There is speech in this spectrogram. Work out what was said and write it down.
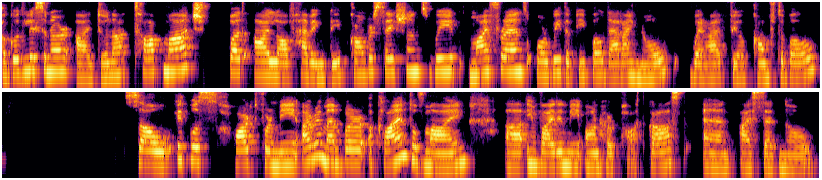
a good listener. I do not talk much, but I love having deep conversations with my friends or with the people that I know where I feel comfortable. So it was hard for me. I remember a client of mine uh, invited me on her podcast, and I said no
